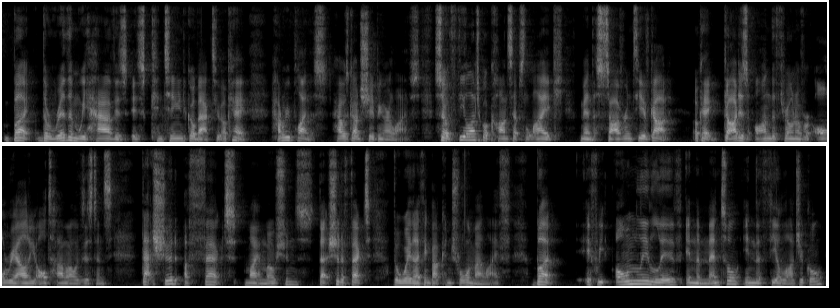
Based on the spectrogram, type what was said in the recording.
But the rhythm we have is is continuing to go back to okay, how do we apply this? How is God shaping our lives? So theological concepts like man, the sovereignty of God okay, God is on the throne over all reality, all time, all existence. That should affect my emotions. That should affect the way that I think about control in my life. But if we only live in the mental, in the theological,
